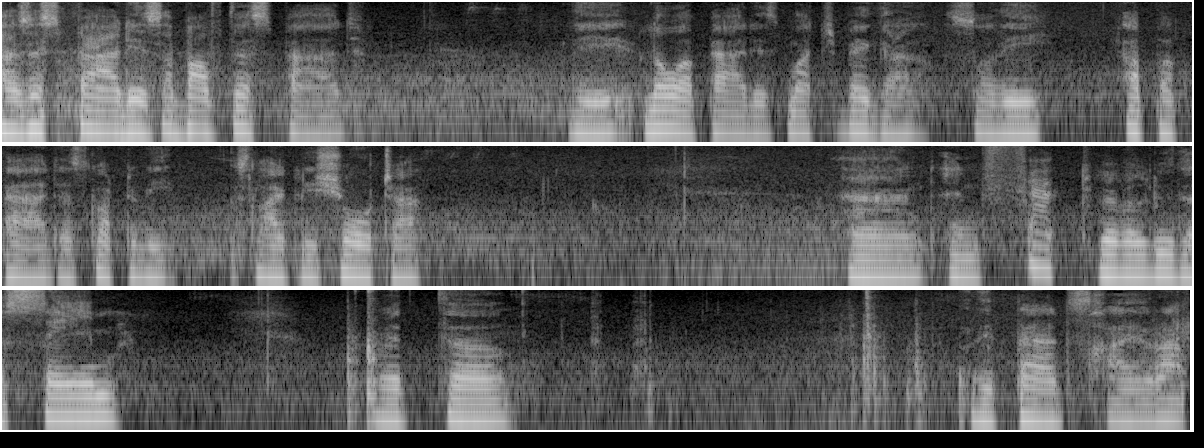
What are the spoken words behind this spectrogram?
As this pad is above this pad, the lower pad is much bigger, so the upper pad has got to be slightly shorter. And in fact, we will do the same with the, the pads higher up.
